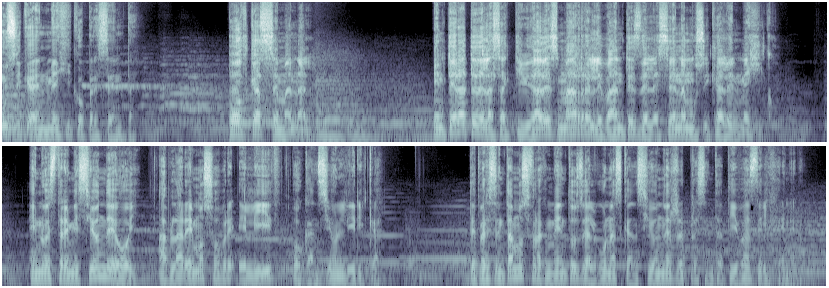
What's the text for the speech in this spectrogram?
Música en México presenta. Podcast semanal. Entérate de las actividades más relevantes de la escena musical en México. En nuestra emisión de hoy hablaremos sobre el lead o canción lírica. Te presentamos fragmentos de algunas canciones representativas del género.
